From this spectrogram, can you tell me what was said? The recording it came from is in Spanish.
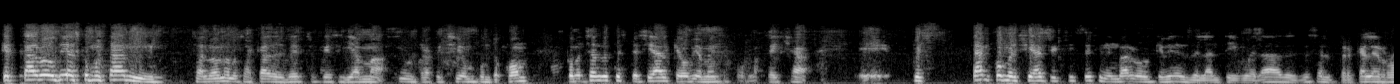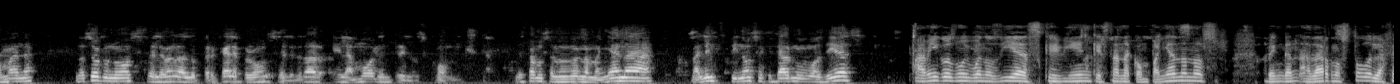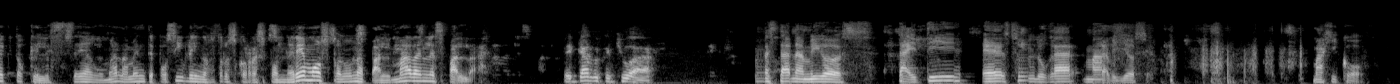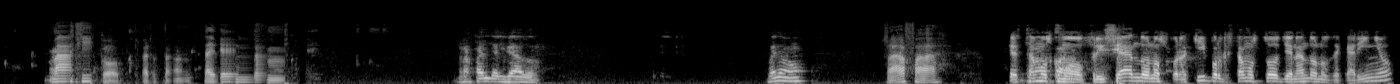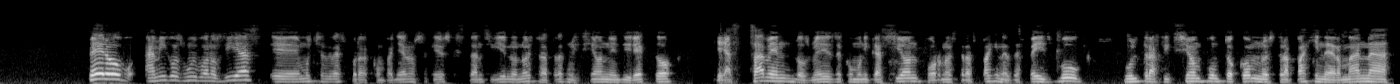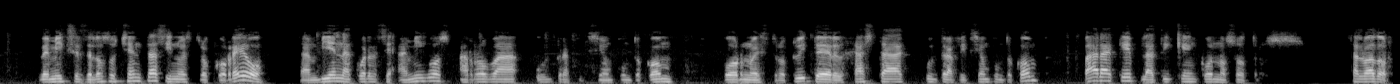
¿Qué tal? Buenos días, ¿cómo están? Saludándolos acá desde esto que se llama ultraficción.com. Comenzando este especial que obviamente por la fecha, eh, pues tan comercial que existe, sin embargo, que viene desde la antigüedad, desde esa Lupercalia romana. Nosotros no vamos a celebrar la Lupercalia, pero vamos a celebrar el amor entre los cómics. Le estamos saludando en la mañana. Valente Espinosa, ¿qué tal? Muy buenos días. Amigos, muy buenos días. Qué bien que están acompañándonos. Vengan a darnos todo el afecto que les sea humanamente posible y nosotros corresponderemos con una palmada en la espalda. Ricardo Quechua. ¿Cómo están amigos? Tahití es un lugar maravilloso. Mágico. Mágico, perdón. Tahití es un lugar mágico. Rafael Delgado. Bueno, Rafa. Estamos como friseándonos por aquí porque estamos todos llenándonos de cariño. Pero amigos, muy buenos días. Eh, muchas gracias por acompañarnos, aquellos que están siguiendo nuestra transmisión en directo. Ya saben, los medios de comunicación por nuestras páginas de Facebook, ultraficción.com, nuestra página hermana Remixes de los ochentas y nuestro correo. También acuérdense, amigos, arroba ultraficción.com por nuestro Twitter, el hashtag ultraficción.com para que platiquen con nosotros. Salvador.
